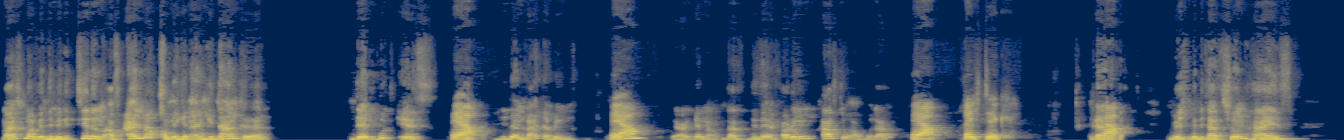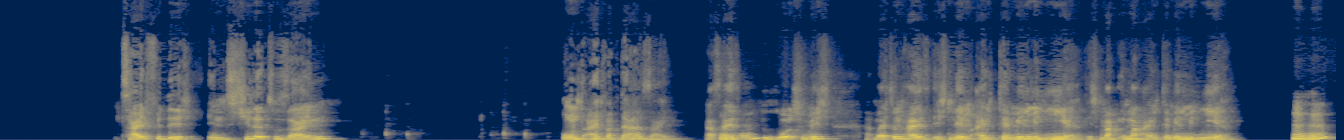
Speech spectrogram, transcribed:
manchmal, wenn sie meditieren, auf einmal kommt irgendein Gedanke, der gut ist, Ja. die, die dann weiterbringen. Ja. Ja, genau. Das, diese Erfahrung hast du auch, oder? Ja, richtig. Genau. Ja. Für mich Meditation heißt, Zeit für dich, in Stille zu sein und einfach da sein. Das heißt, Mhm. du sollst für mich, Meditation heißt, ich nehme einen Termin mit mir. Ich mache immer einen Termin mit mir. Mhm.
